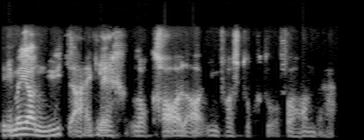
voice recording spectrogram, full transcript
Weil man ja nichts eigentlich lokal an Infrastruktur vorhanden hat.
